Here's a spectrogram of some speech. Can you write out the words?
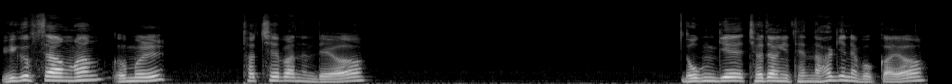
위급 상황 음을 터치해 봤는데요. 녹음기에 저장이 됐나 확인해 볼까요?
